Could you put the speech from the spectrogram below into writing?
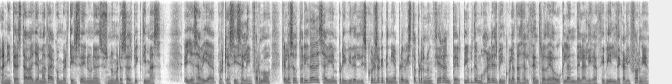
Anita estaba llamada a convertirse en una de sus numerosas víctimas. Ella sabía, porque así se le informó, que las autoridades habían prohibido el discurso que tenía previsto pronunciar ante el club de mujeres vinculadas al centro de Oakland de la Liga Civil de California.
